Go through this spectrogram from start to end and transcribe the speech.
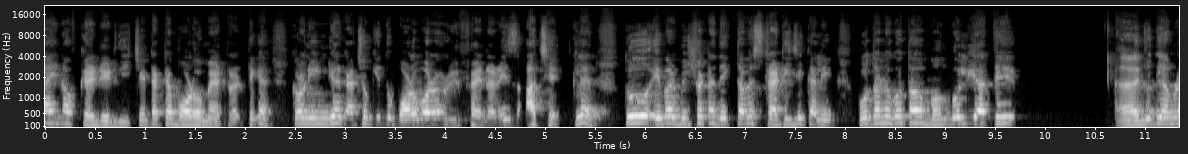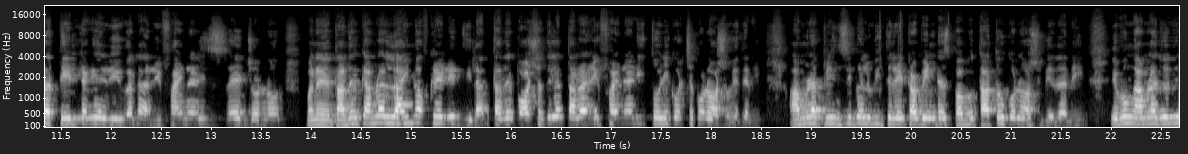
লাইন অফ ক্রেডিট দিচ্ছে? এটা একটা বড় ম্যাটার ঠিক আছে? কারণ ইন্ডিয়ার কাছেও কিন্তু বড় বড় রিফাইনারিজ আছে ক্লিয়ার তো এবার বিষয়টা দেখতে হবে স্ট্র্যাটেজিক্যালি কোথাও না কোথাও মঙ্গোলিয়াতে যদি আমরা তেলটাকে রিফাইনারিজ এর জন্য মানে তাদেরকে আমরা লাইন অফ ক্রেডিট দিলাম, তাদের পয়সা দিলাম, তারা রিফাইনারি তৈরি করছে, কোনো অসুবিধা নেই। আমরা principal with rate of interest পাবো, তাতেও কোনো অসুবিধা নেই। এবং আমরা যদি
